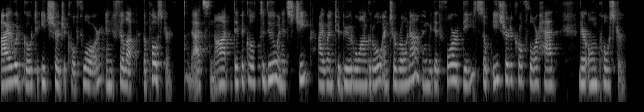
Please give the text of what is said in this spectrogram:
I would go to each surgical floor and fill up the poster. That's not difficult to do and it's cheap. I went to Bureau en and Torona and we did four of these. So each surgical floor had their own poster.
